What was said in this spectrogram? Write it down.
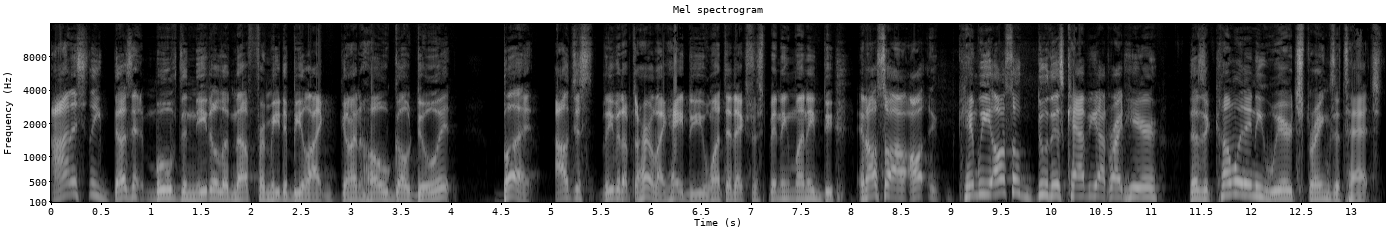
honestly doesn't move the needle enough for me to be like gun ho, go do it. But I'll just leave it up to her. Like, hey, do you want that extra spending money? Do, and also, I'll- can we also do this caveat right here? Does it come with any weird strings attached?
